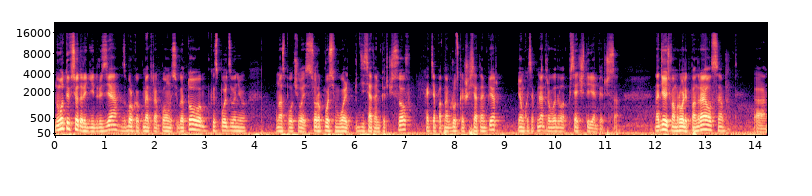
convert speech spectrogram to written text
Ну вот и все, дорогие друзья. Сборка аккумулятора полностью готова к использованию. У нас получилось 48 вольт 50 ампер часов, хотя под нагрузкой 60 ампер емкость аккумулятора выдала 54 ампер часа. Надеюсь, вам ролик понравился. А,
